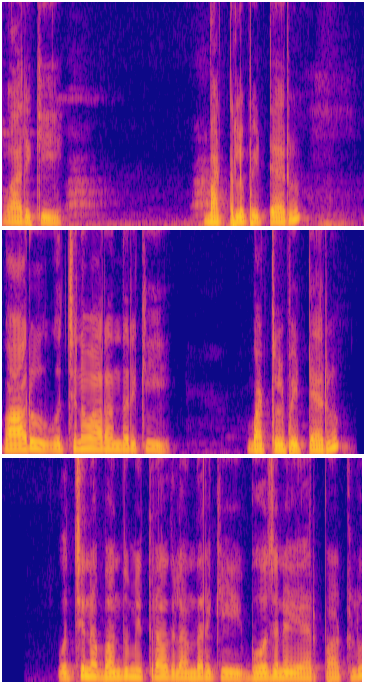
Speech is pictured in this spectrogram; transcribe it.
వారికి బట్టలు పెట్టారు. వారు వచ్చిన వారందరికీ బట్టలు పెట్టారు. వచ్చిన బంధుమిత్రాదులందరికీ భోజన ఏర్పాట్లు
